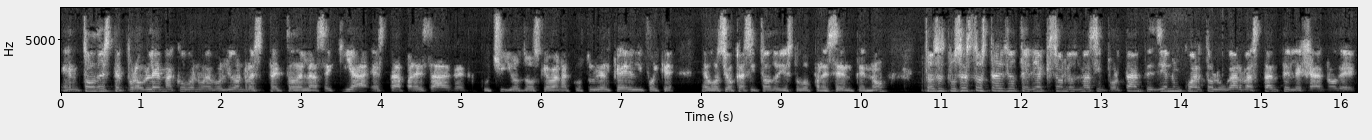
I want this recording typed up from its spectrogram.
en todo este problema que hubo en Nuevo León respecto de la sequía, esta pareja Cuchillos dos que van a construir el que él fue el que negoció casi todo y estuvo presente, ¿no? Entonces, pues estos tres yo te diría que son los más importantes. Y en un cuarto lugar bastante lejano de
